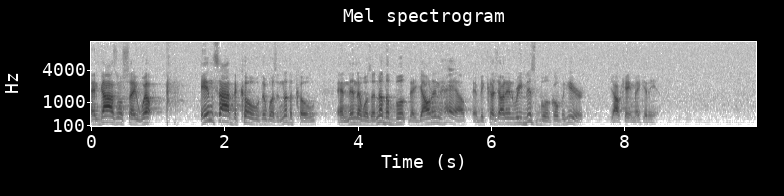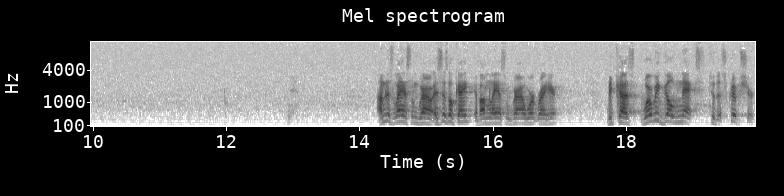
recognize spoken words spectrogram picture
and God's going to say, well, Inside the code, there was another code, and then there was another book that y'all didn't have, and because y'all didn't read this book over here, y'all can't make it in. I'm just laying some ground. Is this okay if I'm laying some groundwork right here? Because where we go next to the scripture,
